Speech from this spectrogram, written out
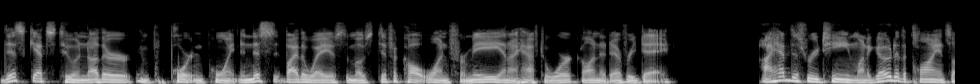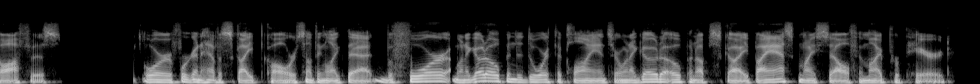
this gets to another important point, and this, by the way, is the most difficult one for me, and I have to work on it every day. I have this routine when I go to the client's office, or if we're going to have a Skype call or something like that, before when I go to open the door the clients or when I go to open up Skype, I ask myself, Am I prepared?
